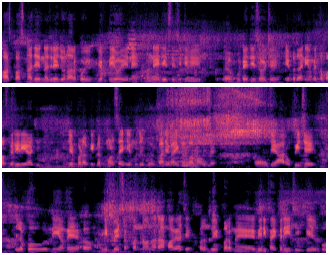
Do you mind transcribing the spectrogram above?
આસપાસના જે નજરે જોનારા કોઈ વ્યક્તિ હોય એને અને જે સીસીટીવી ફૂટેજીસ હોય છે, એ બધાની અમે તપાસ કરી રહ્યા છીએ. જે પણ હકીકત મળશે એ મુજબ કાર્યવાહી કરવામાં આવશે. જે આરોપી છે, એ લોકોની અમે એક બે છપ્પનના નામ આવ્યા છે, પરંતુ એકવાર અમે વેરીફાઈ કરીએ છીએ કે એ લોકો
